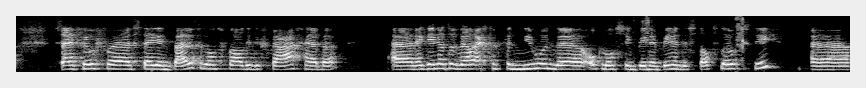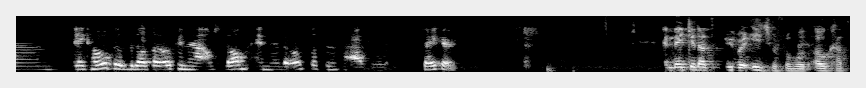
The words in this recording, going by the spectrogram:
Er zijn veel steden in het buitenland vooral die die vraag hebben. Uh, ik denk dat we wel echt een vernieuwende oplossing binnen, binnen de stadslogistiek. Uh, en ik hoop dat we dat ook in Amsterdam en de Roostad kunnen gaan uitrollen. Zeker. En denk je dat Uber Eats bijvoorbeeld ook gaat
